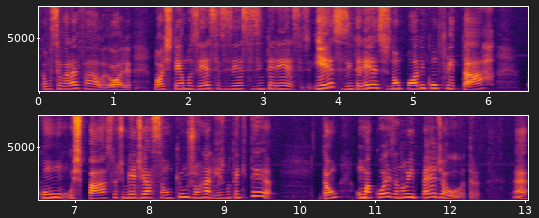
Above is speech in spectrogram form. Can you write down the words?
Então você vai lá e fala, olha, nós temos esses e esses interesses, e esses interesses não podem conflitar com o espaço de mediação que um jornalismo tem que ter. Então, uma coisa não impede a outra. Né?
